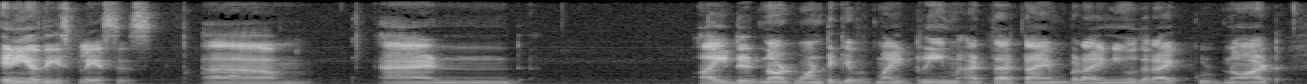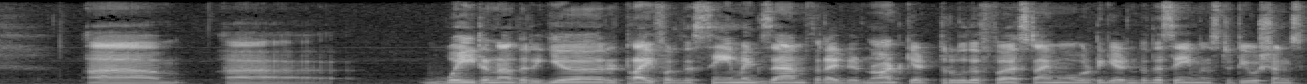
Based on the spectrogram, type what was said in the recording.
any of these places. Um, and I did not want to give up my dream at that time, but I knew that I could not um, uh, wait another year, try for the same exams that I did not get through the first time over to get into the same institutions.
